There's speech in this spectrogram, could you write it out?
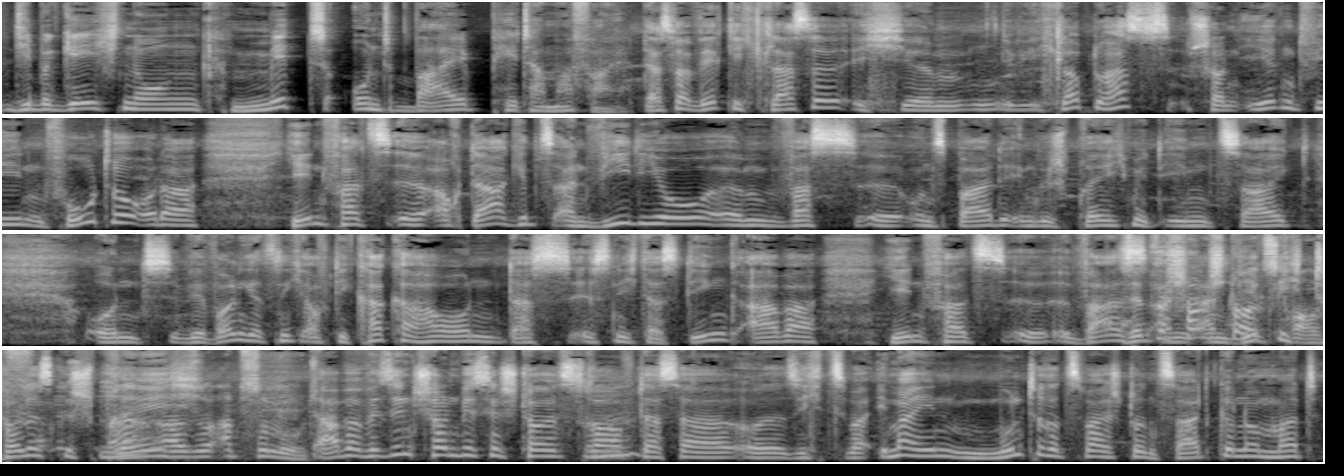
die Begegnung mit und bei Peter Maffay. Das war wirklich klasse. Ich, ähm, ich glaube, du hast schon irgendwie ein Foto oder jedenfalls äh, auch da gibt's ein Video, ähm, was äh, uns beide im Gespräch mit ihm zeigt. Und wir wollen jetzt nicht auf die Kacke hauen, das ist nicht das Ding, aber jedenfalls äh, war es ein, schon ein wirklich drauf. tolles Gespräch. Ne? Also absolut. Mhm. Aber wir sind schon ein bisschen stolz drauf, dass er äh, sich zwar immerhin muntere zwei Stunden Zeit genommen hat,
